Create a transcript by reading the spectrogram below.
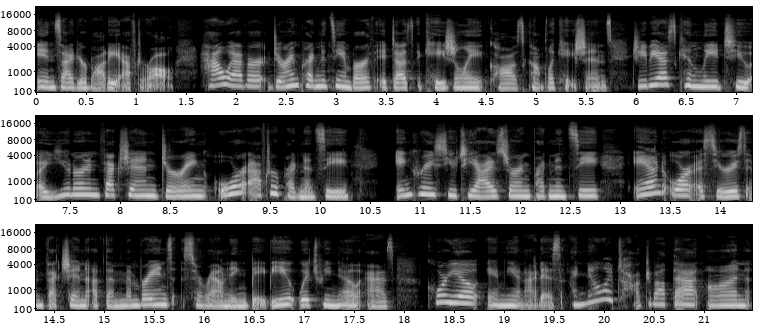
inside your body after all. However, during pregnancy and birth, it does occasionally cause complications. GBS can lead to a uterine infection during or after pregnancy increased UTIs during pregnancy, and or a serious infection of the membranes surrounding baby, which we know as chorioamnionitis. I know I've talked about that on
